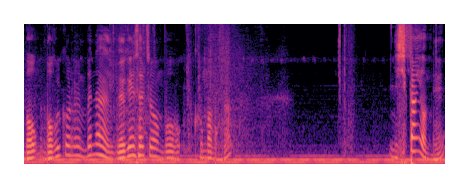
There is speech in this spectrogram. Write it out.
먹, 먹을 거는 맨날 외계인 살쪄 뭐 그것만 먹나? 이 식당이 없네.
